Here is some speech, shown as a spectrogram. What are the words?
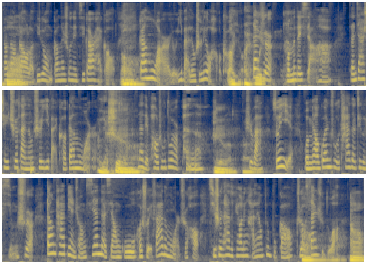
相当高了，比给我们刚才说那鸡肝还高。哦，干木耳有一百六十六毫克，哎哎，但是我们得想哈，咱家谁吃饭能吃一百克干木耳啊？也是啊，那得泡出多少盆啊？是吗？是吧？所以我们要关注它的这个形式。当它变成鲜的香菇和水发的木耳之后，其实它的嘌呤含量并不高，只有三十多，哦，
